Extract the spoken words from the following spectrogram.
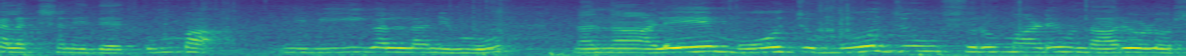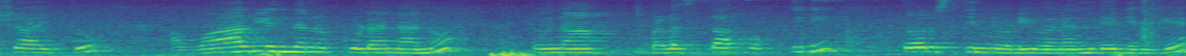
ಕಲೆಕ್ಷನ್ ಇದೆ, ತುಂಬ. ನೀವು ಈಗಲ್ಲ ನೀವು ನನ್ನ ಹಳೇ ಮೋಜು ಮೋಜು ಶುರು ಮಾಡಿ ಒಂದು ಆರು ಏಳು ವರ್ಷ ಆಯಿತು. ಅವಾಗಲಿಂದನೂ ಕೂಡ ನಾನು ಇವನ್ನ ಬಳಸ್ತಾ ಹೋಗ್ತೀನಿ. ತೋರಿಸ್ತೀನಿ ನೋಡಿ ಇವನಂದೇ ನಿಮಗೆ.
